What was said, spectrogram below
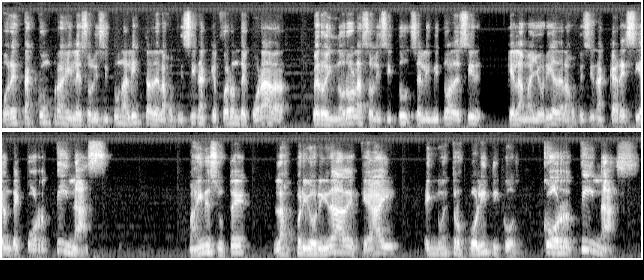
por estas compras y le solicitó una lista de las oficinas que fueron decoradas, pero ignoró la solicitud. Se limitó a decir que la mayoría de las oficinas carecían de cortinas. Imagínese usted las prioridades que hay en nuestros políticos, cortinas,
